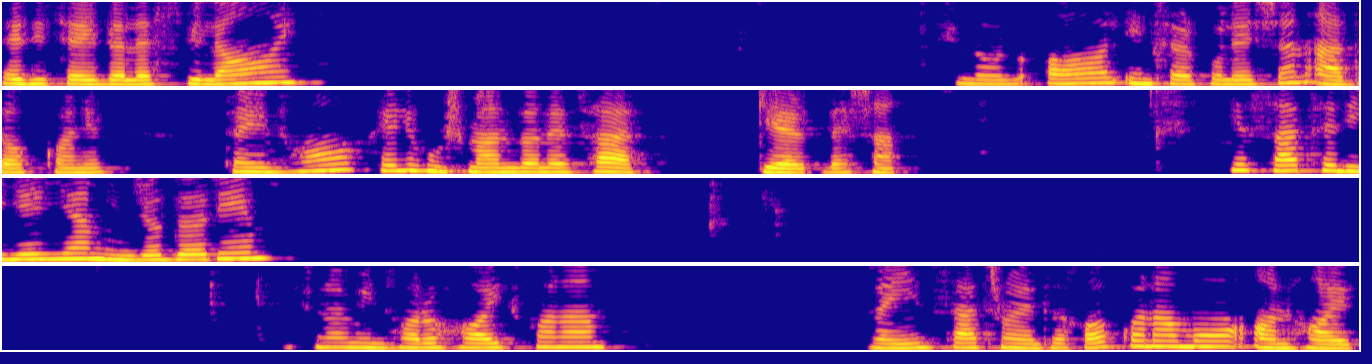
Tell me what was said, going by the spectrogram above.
editable spline close all interpolation adapt کنیم. تا اینها خیلی هوشمندانه تر گرد بشن. یه سطح دیگه ای هم اینجا داریم. می‌تونم اینها رو hide کنم و این سطح رو انتخاب کنم و unhide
